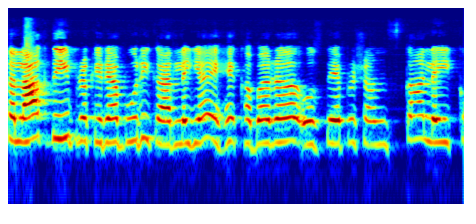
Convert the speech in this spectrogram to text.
ਤਲਾਕ ਦੀ ਪ੍ਰਕਿਰਿਆ ਪੂਰੀ ਕਰ ਲਈ ਹੈ। ਇਹ ਖਬਰ ਉਸ ਦੇ ਪ੍ਰਸ਼ੰਸਕਾਂ ਲਈ ਇੱਕ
